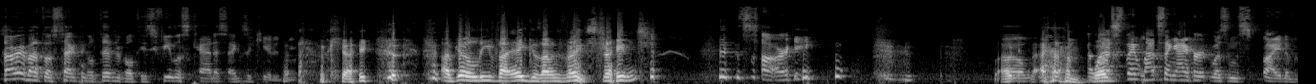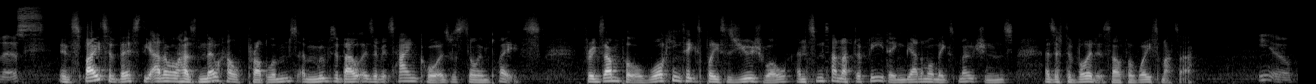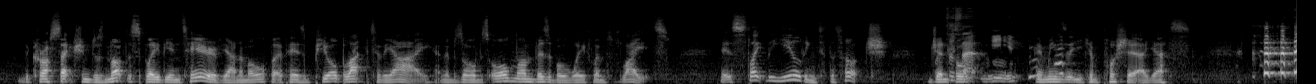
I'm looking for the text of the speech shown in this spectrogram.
Sorry about those technical difficulties. Felis Catus executed me. Okay. I'm going to leave that in because that was very strange. Sorry. Okay. Um, well, last, thing, last thing I heard was in spite of this. In spite of this, the animal has no health problems and moves about as if its hindquarters were still in place. For example, walking takes place as usual, and sometime after feeding, the animal makes motions as if to void itself of waste matter. Ew. The cross section does not display the interior of the animal, but appears pure black to the eye and absorbs all non visible wavelengths of light. It is slightly yielding to the touch. What Gentle. does that mean? It means that you can push it, I guess.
